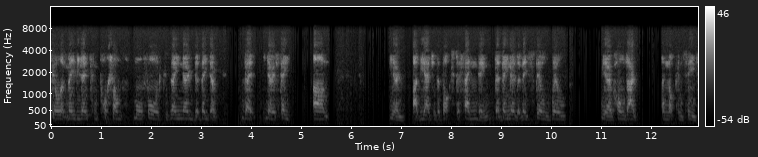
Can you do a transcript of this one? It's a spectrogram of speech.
feel that maybe they can push on more forward because they know that they don't, that, you know, if they aren't, you know, at the edge of the box defending, that they know that they still will, you know, hold out and not concede.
